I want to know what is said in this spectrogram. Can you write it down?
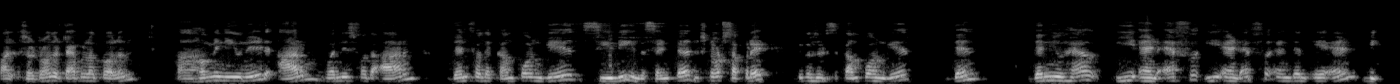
Alright, so draw the tabular column. Uh, how many you need? Arm. One is for the arm. Then for the compound gear, CD in the center. It's not separate because it's a compound gear. Then, then you have E and F, E and F, and then A and B.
